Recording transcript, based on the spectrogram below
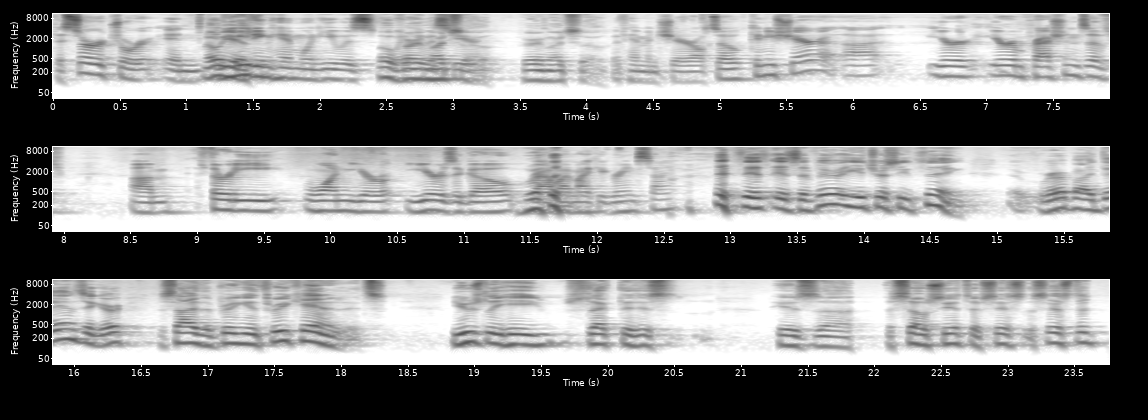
the search or in, Oh, in yes. meeting him when he was Oh, very was much here so. Very much so. with him and Cheryl. So can you share uh, your your impressions of um, 31 year, years ago, Rabbi Micah Greenstein? It's, it's, it's a very interesting thing. Rabbi Danziger decided to bring in three candidates. Usually he selected his, his uh, associate, assist, assistant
